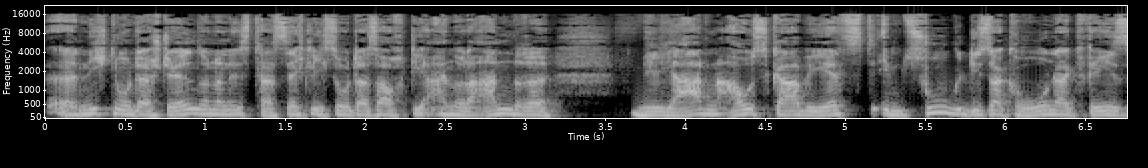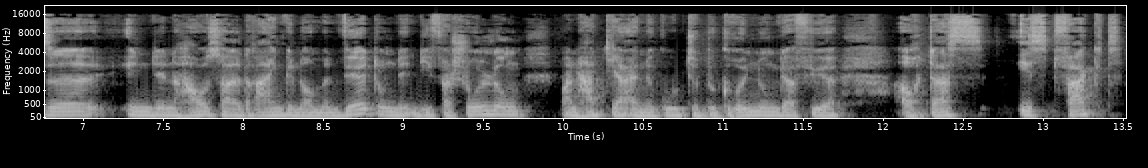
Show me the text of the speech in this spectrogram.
äh nicht nur unterstellen, sondern ist tatsächlich so, dass auch die ein oder andere andere Milliardenausgabe jetzt im Zuge dieser Corona-Krise in den Haushalt reingenommen wird und in die Verschuldung. Man hat ja eine gute Begründung dafür. Auch das ist Fakt.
